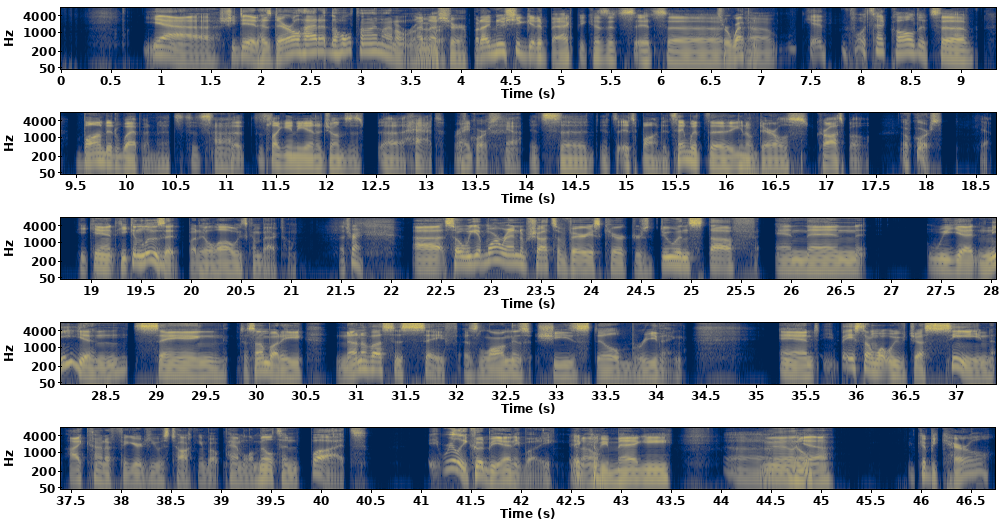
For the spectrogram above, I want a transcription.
Yeah, she did. Has Daryl had it the whole time? I don't remember. I'm not sure, but I knew she'd get it back because it's it's uh, It's her weapon. Uh, yeah, what's that called? It's a bonded weapon. It's it's Ah. it's like Indiana Jones's uh, hat, right? Of course, yeah, It's uh, it's it's bonded. Same with the you know Daryl's crossbow. of course. Yeah. he can't. He can lose it, but it'll always come back to him. That's right. Uh, so we get more random shots of various characters doing stuff, and then we get Negan saying to somebody, None of us is safe as long as she's still breathing. And based on what we've just seen, I kind of figured he was talking about Pamela Milton, but it really could be anybody. you It know? could be Maggie. Uh, Well, you know, yeah. It could be Carol.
